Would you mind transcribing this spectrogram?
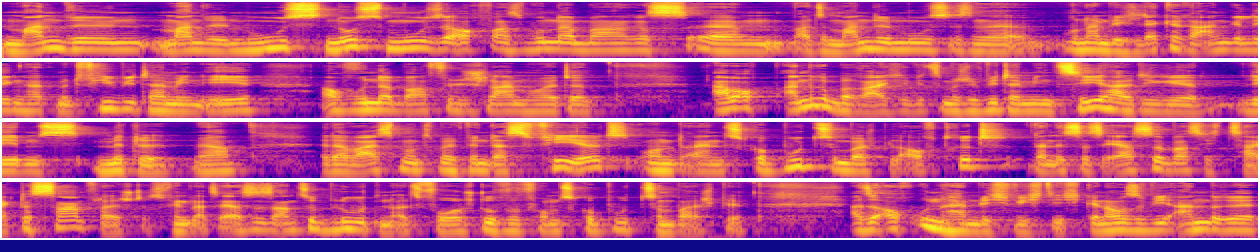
Mandeln, Mandelmus, Nussmuse, auch was Wunderbares. Ähm, also Mandelmus ist eine unheimlich leckere Angelegenheit mit viel Vitamin E, auch wunderbar für die Schleimhäute. Aber auch andere Bereiche, wie zum Beispiel Vitamin C-haltige Lebensmittel. Ja. Da weiß man zum Beispiel, wenn das fehlt und ein Skorbut zum Beispiel auftritt, dann ist das Erste, was sich zeigt, das Zahnfleisch. Das fängt als erstes an zu bluten, als Vorstufe vom Skorbut zum Beispiel. Also auch unheimlich wichtig. Genauso wie andere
